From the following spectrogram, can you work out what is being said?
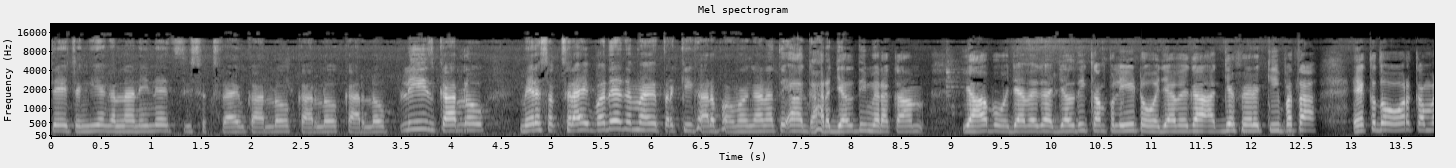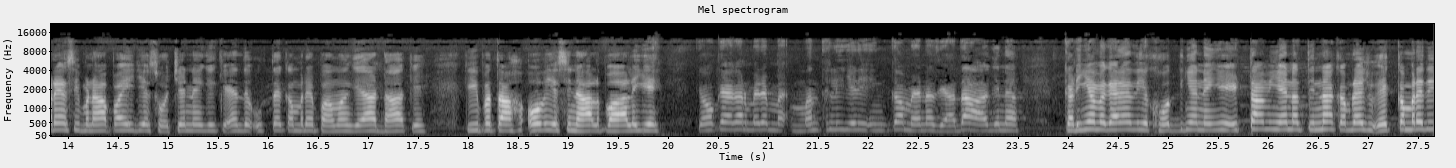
ਤੇ ਚੰਗੀਆਂ ਗੱਲਾਂ ਨਹੀਂ ਨੇ, ਤੁਸੀਂ ਸਬਸਕ੍ਰਾਈਬ ਕਰ ਲਓ ਕਰ ਲਓ ਕਰ ਲਓ ਪਲੀਜ਼ ਕਰ ਲਓ। ਮੇਰੇ ਸਬਸਕ੍ਰਾਈਬ ਵਧੇ ਤੇ ਮੈਂ ਤਰੱਕੀ ਕਰ ਪਾਵਾਂਗਾ ਨਾ, ਤੇ ਆ ਘਰ ਜਲਦੀ ਮੇਰਾ ਕੰਮ ਯਾਬ ਹੋ ਜਾਵੇਗਾ, ਜਲਦੀ ਕੰਪਲੀਟ ਹੋ ਜਾਵੇਗਾ। ਅੱਗੇ ਫਿਰ ਕੀ ਪਤਾ, ਇੱਕ ਦੋ ਹੋਰ ਕਮਰੇ ਅਸੀਂ ਬਣਾ ਪਾਈ, ਜੇ ਸੋਚੇ ਨੇ ਕਿ ਇਹਦੇ ਉੱਤੇ ਕਮਰੇ ਪਾਵਾਂਗੇ ਆ ਢਾ ਕੇ, ਕੀ ਪਤਾ, ਉਹ ਵੀ ਅਸੀਂ ਨਾਲ ਪਾ ਲਈਏ। ਕਿਉਂਕਿ ਅਗਰ ਮੇਰੇ ਮੰਥਲੀ ਜਿਹੜੀ ਇਨਕਮ ਹੈ ਨਾ, ਜ਼ਿਆਦਾ ਆ ਗਈ ਨਾ ਕੜੀਆਂ ਵਗੈਰਾ ਦੀਆਂ ਖੋਦੀਆਂ ਨਹੀਂ ਇੱਟਾਂ ਵੀ ਇਹਨਾਂ ਤਿੰਨਾਂ ਕਮਰੇ ਚ, ਇੱਕ ਕਮਰੇ ਦੀ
